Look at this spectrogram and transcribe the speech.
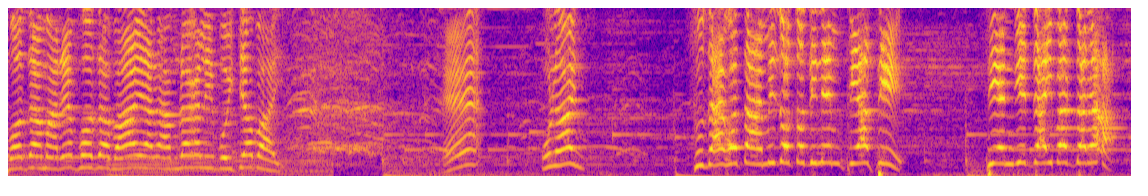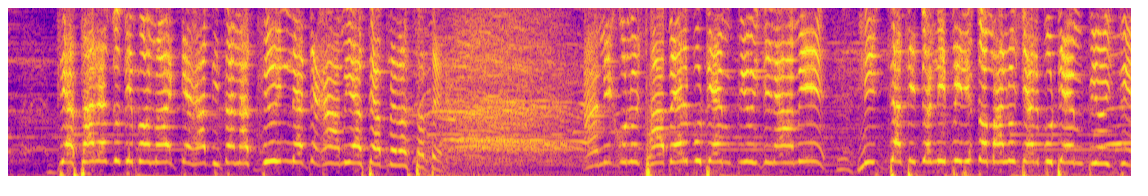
মজা মারে, ফজা ভাই, আর আমরা খালি বইটা ভাই। হ্যাঁ উনয়ন সুজা কথা, আমি যতদিন এমপি আছি, সিএনজি ড্রাইভার যারা জেসারে যদি হয় টাকা দিতে না দুই না টাকা আমি আছি আপনার সাথে। আমি কোন সাবের বুটে এমপি হইছি না, আমি নির্যাতিত, নিপীড়িত মানুষের বুটে এমপি হইছি।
